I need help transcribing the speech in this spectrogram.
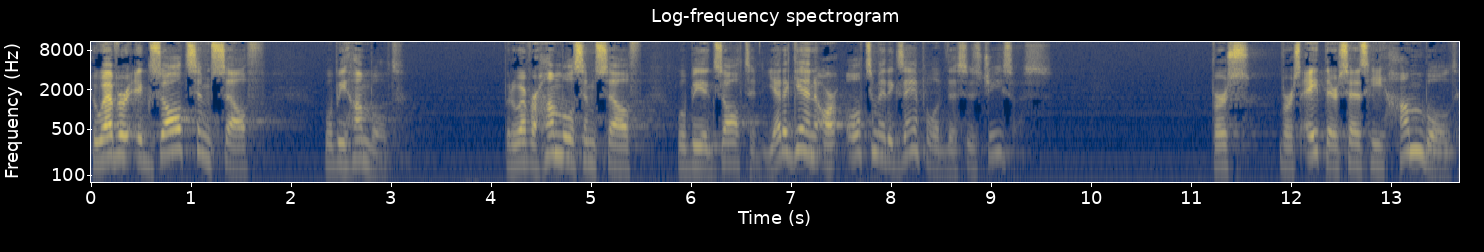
Whoever exalts himself will be humbled, but whoever humbles himself will be exalted. Yet again, our ultimate example of this is Jesus. Verse, verse 8 there says, He humbled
